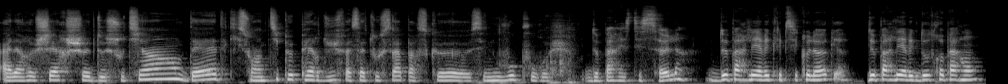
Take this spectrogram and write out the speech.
à la recherche de soutien, d'aide, qui sont un petit peu perdus face à tout ça parce que euh, c'est nouveau pour eux? De pas rester seul, de parler avec les psychologues, de parler avec d'autres parents,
